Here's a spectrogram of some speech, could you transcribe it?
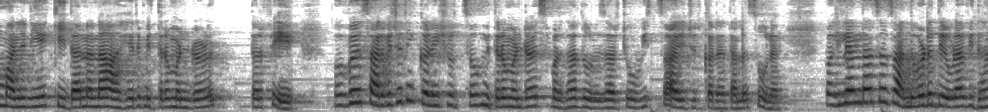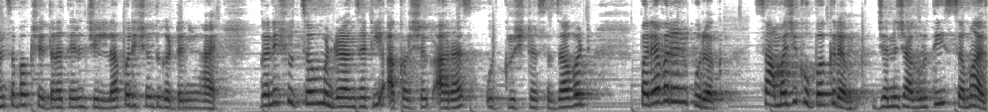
माननीय केदारनाना आहेर मित्रमंडळ तर्फे भव्य सार्वजनिक गणेशोत्सव मित्रमंडळ स्पर्धा दोन हजार चोवीसचं आयोजित करण्यात आलं. असून पहिल्यांदाच चांदवड देवळा विधानसभा क्षेत्रातील जिल्हा परिषद गटनिहाय गणेशोत्सव मंडळांसाठी आकर्षक आरास उत्कृष्ट सजावट पर्यावरणपूरक सामाजिक उपक्रम जनजागृती समाज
